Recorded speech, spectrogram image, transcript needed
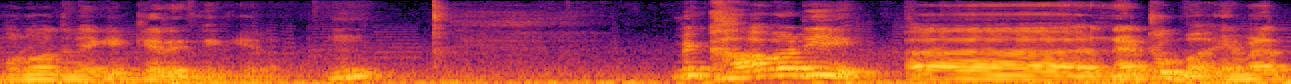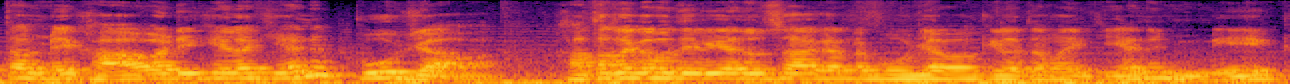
මොනවද මේකෙන් කරන්නේ කියලා? හ්ම්? මේ කාවඩි අ, නැටුම එහෙම නැත්නම් මේ කාවඩි කියලා කියන්නේ පූජාවක්. කතරගම දෙවියන් උසා කරන පූජාවක් කියලා තමයි කියන්නේ මේක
